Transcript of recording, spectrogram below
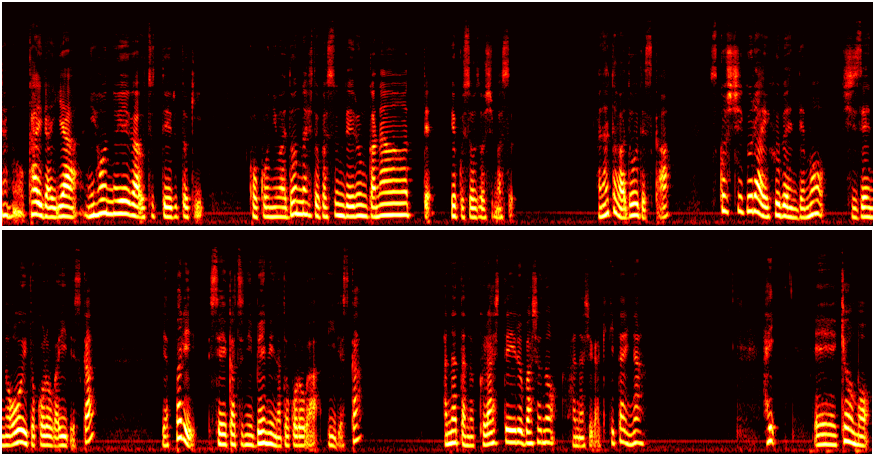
あの海外や日本の家が映っている時ここにはどんな人が住んでいるんかなってよく想像します。あなたはどうですか？少しぐらい不便でも自然の多いところがいいですか？やっぱり生活に便利なところがいいですか？あなたの暮らしている場所の話が聞きたいな。はい、えー、今日も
